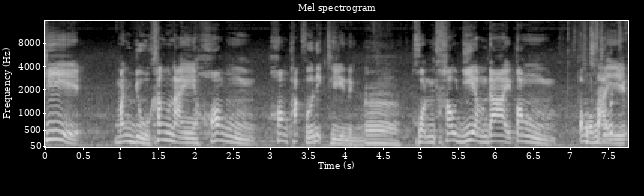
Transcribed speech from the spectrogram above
ที่มันอยู่ข้างในห้องห้องพักฟื้นอีกทีหนึ่งเออคนเข้าเยี่ยมได้ต้องต้องสมใส่ชุด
